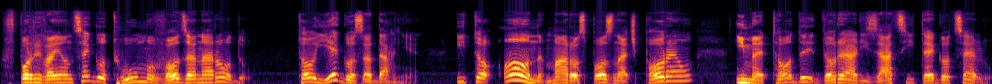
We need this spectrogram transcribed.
w porywającego tłum wodza narodu. To jego zadanie i to on ma rozpoznać porę i metody do realizacji tego celu.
